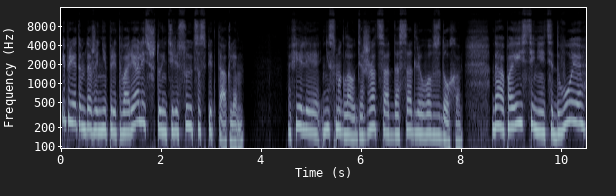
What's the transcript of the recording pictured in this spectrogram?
и при этом даже не притворялись, что интересуются спектаклем. Офелия не смогла удержаться от досадливого вздоха. Да, поистине эти двое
